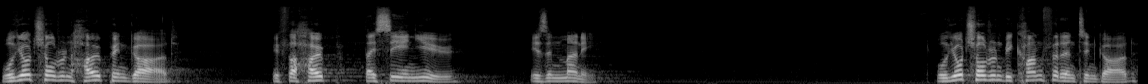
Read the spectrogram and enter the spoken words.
Will your children hope in God if the hope they see in you is in money? Will your children be confident in God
